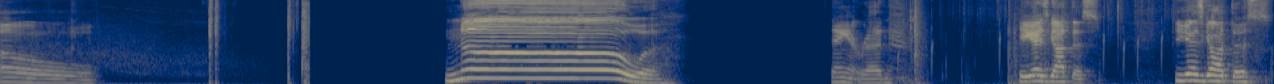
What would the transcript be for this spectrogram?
Oh. No! Dang it, Red. You guys got this. You guys got this.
